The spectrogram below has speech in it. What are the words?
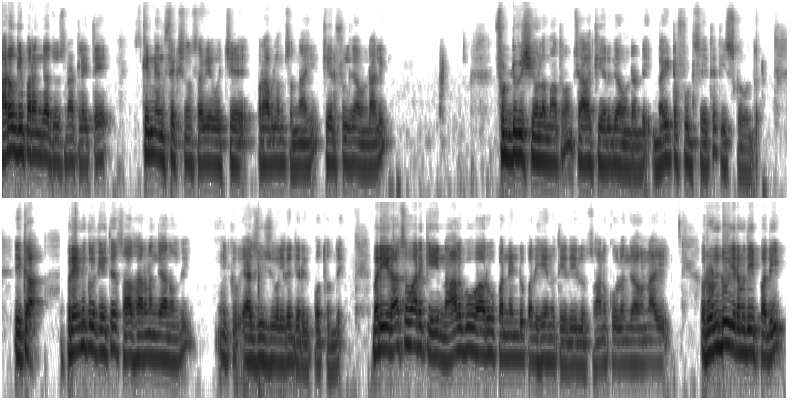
ఆరోగ్యపరంగా చూసినట్లయితే స్కిన్ ఇన్ఫెక్షన్స్ అవి వచ్చే ప్రాబ్లమ్స్ ఉన్నాయి. కేర్ఫుల్గా ఉండాలి. ఫుడ్ విషయంలో మాత్రం చాలా కేర్గా ఉండండి. బయట ఫుడ్స్ అయితే తీసుకోవద్దు. ఇక ప్రేమికులకైతే సాధారణంగానుంది. మీకు యాజ్ యూజువల్గా జరిగిపోతుంది. మరి ఈ రాశి వారికి నాలుగు ఆరు పన్నెండు పదిహేను తేదీలు సానుకూలంగా ఉన్నాయి. రెండు ఎనిమిది పది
